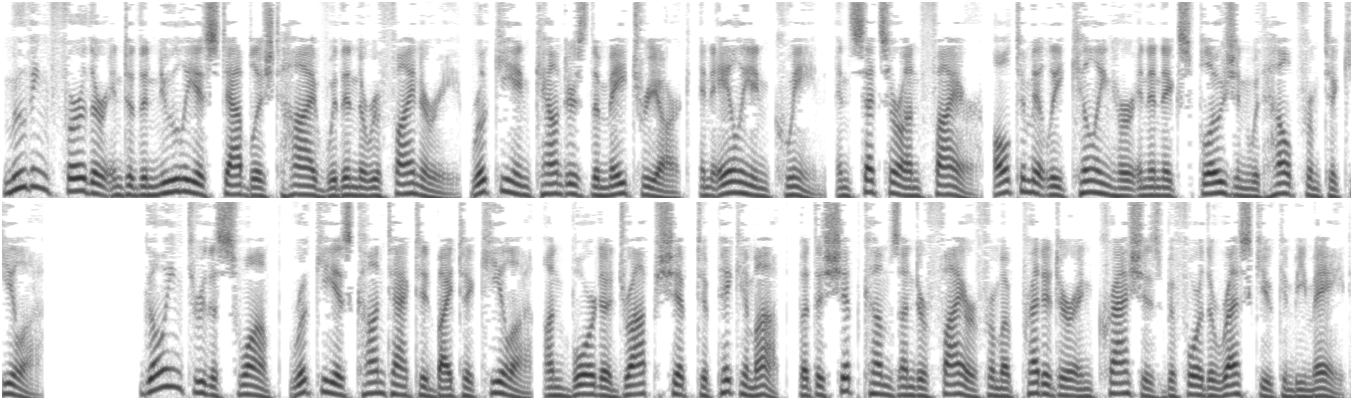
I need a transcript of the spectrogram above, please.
Moving further into the newly established hive within the refinery, Rookie encounters the matriarch, an alien queen, and sets her on fire, ultimately killing her in an explosion with help from Tequila. Going through the swamp, Rookie is contacted by Tequila, on board a drop ship to pick him up, but the ship comes under fire from a predator and crashes before the rescue can be made.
